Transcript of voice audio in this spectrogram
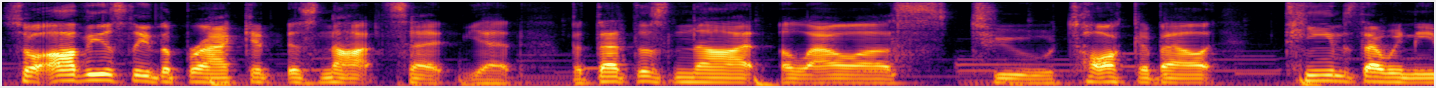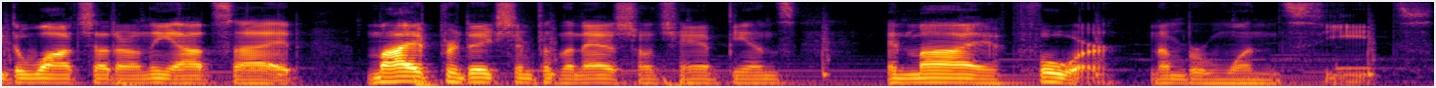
So obviously the bracket is not set yet, but that does not allow us to talk about teams that we need to watch that are on the outside, my prediction for the national champions, and my four number one seeds.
